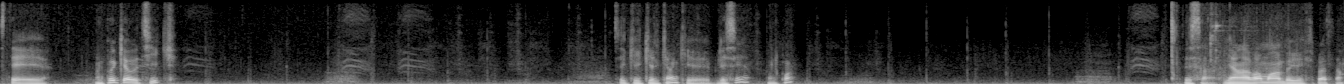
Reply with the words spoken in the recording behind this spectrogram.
C'était un peu chaotique. C'est qu'il y a quelqu'un qui est blessé hein, dans le coin. C'est ça. Il y a vraiment un bug exploit là.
